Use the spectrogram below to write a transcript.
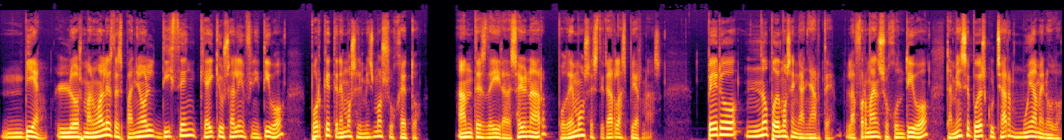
Bien, los manuales de español dicen que hay que usar el infinitivo porque tenemos el mismo sujeto. Antes de ir a desayunar, podemos estirar las piernas. Pero no podemos engañarte. La forma en subjuntivo también se puede escuchar muy a menudo.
